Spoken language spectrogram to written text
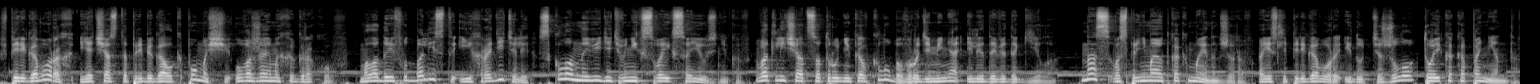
В переговорах я часто прибегал к помощи уважаемых игроков. Молодые футболисты и их родители склонны видеть в них своих союзников, в отличие от сотрудников клуба вроде меня или Дэвида Гилла. Нас воспринимают как менеджеров, а если переговоры идут тяжело, то и как оппонентов.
